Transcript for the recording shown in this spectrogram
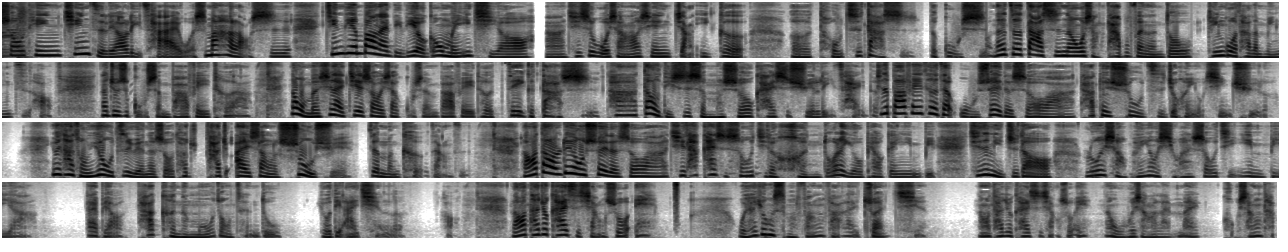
收听亲子聊理财，我是玛哈老师。今天豹奶弟弟有跟我们一起哦啊，其实我想要先讲一个呃投资大师的故事。那这大师呢，我想大部分人都听过他的名字哈，那就是股神巴菲特啊。那我们先来介绍一下股神巴菲特这个大师，他到底是什么时候开始学理财的？其实巴菲特在五岁的时候啊，他对数字就很有兴趣了。因为他从幼稚园的时候，他就他就爱上了数学这门课，这样子。然后到六岁的时候啊，其实他开始收集了很多的邮票跟硬币。其实你知道，如果小朋友喜欢收集硬币啊，代表他可能某种程度有点爱钱了。好，然后他就开始想说：“哎，我要用什么方法来赚钱？”然后他就开始想说：“哎，那我会想要来卖口香糖。”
